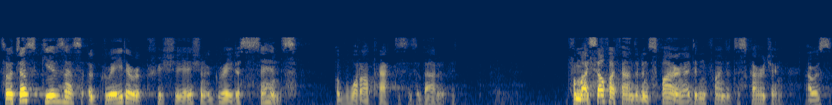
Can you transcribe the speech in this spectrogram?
So it just gives us a greater appreciation, a greater sense of what our practice is about. It, for myself, I found it inspiring. I didn't find it discouraging. I was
